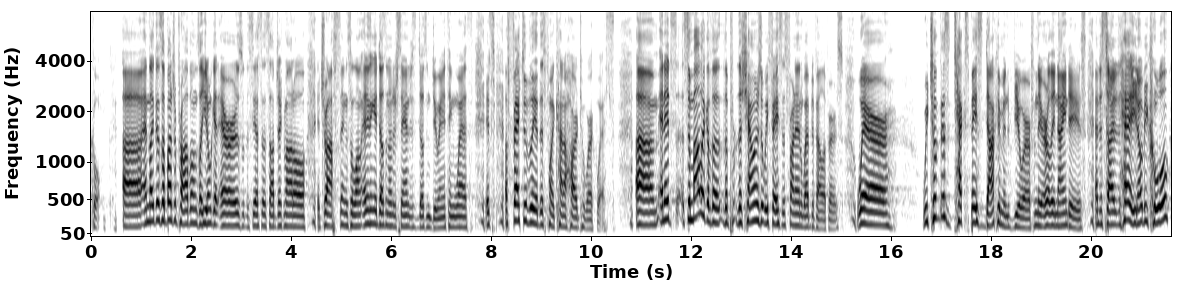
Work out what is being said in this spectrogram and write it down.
Cool. Uh, and like, there's a bunch of problems. Like, you don't get errors with the CSS object model. It drops things along. Anything it doesn't understand just doesn't do anything with. It's effectively at this point kind of hard to work with. Um, and it's symbolic of the, the, the challenge that we face as front-end web developers, where we took this text-based document viewer from the early 90s and decided, hey, you know, it'd be cool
